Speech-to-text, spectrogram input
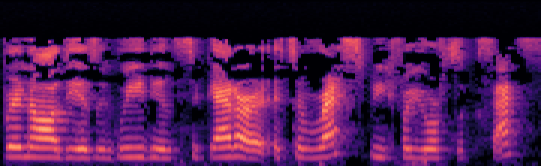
bring all these ingredients together, it's a recipe for your success.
